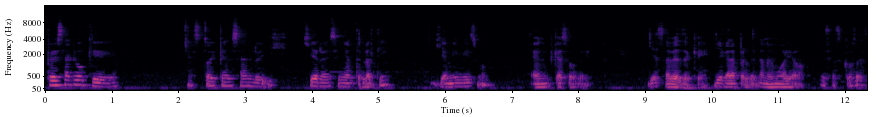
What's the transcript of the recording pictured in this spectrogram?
pero es algo que estoy pensando y quiero enseñártelo a ti y a mí mismo, en el caso de, ya sabes, de que llegar a perder la memoria o esas cosas.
